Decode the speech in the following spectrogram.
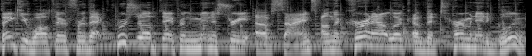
Thank you, Walter, for that crucial update from the Ministry of Science on the current outlook of the Terminid gloom.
